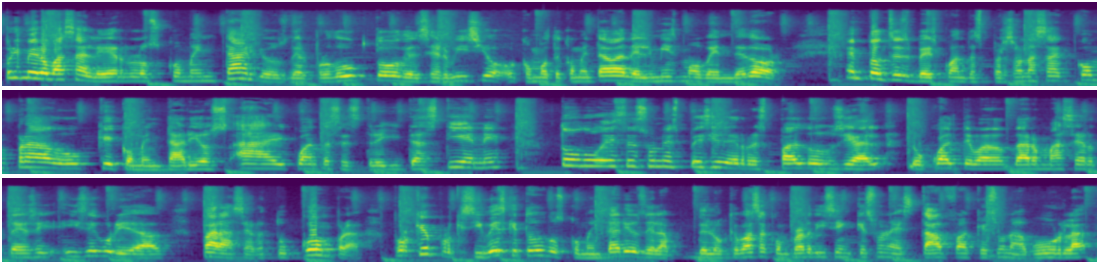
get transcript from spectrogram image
primero vas a leer los comentarios del producto, del servicio o como te comentaba del mismo vendedor. Entonces ves cuántas personas han comprado, qué comentarios hay, cuántas estrellitas tiene. Todo eso es una especie de respaldo social, lo cual te va a dar más certeza y seguridad para hacer tu compra. ¿Por qué? Porque si ves que todos los comentarios de, lo que vas a comprar dicen que es una estafa, que es una burla,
